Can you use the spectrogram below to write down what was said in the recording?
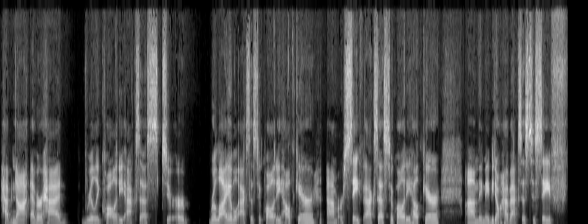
have not ever had really quality access to or reliable access to quality healthcare um, or safe access to quality healthcare. Um, they maybe don't have access to safe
